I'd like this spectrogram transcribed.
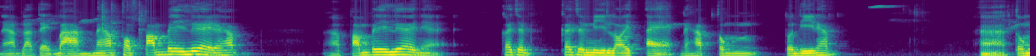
นะครับลาแตกบางนะครับพอปั๊มไปเรื่อยๆนะครับปั๊มไปเรื่อยๆเนี่ยก็จะก็จะมีรอยแตกนะครับ ตรงตัวนี้นะครับตรง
